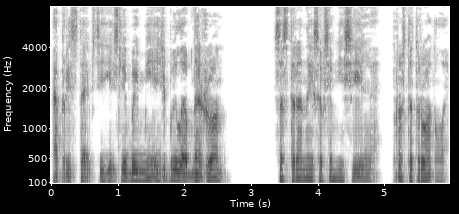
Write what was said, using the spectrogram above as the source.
А представьте, если бы меч был обнажен, со стороны совсем не сильно, просто тронула.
